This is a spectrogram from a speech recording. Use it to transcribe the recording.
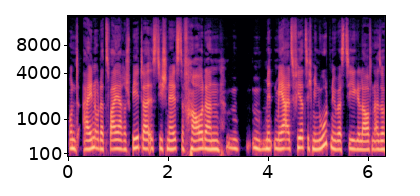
Und ein oder zwei Jahre später ist die schnellste Frau dann mit mehr als 40 Minuten übers Ziel gelaufen. Also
